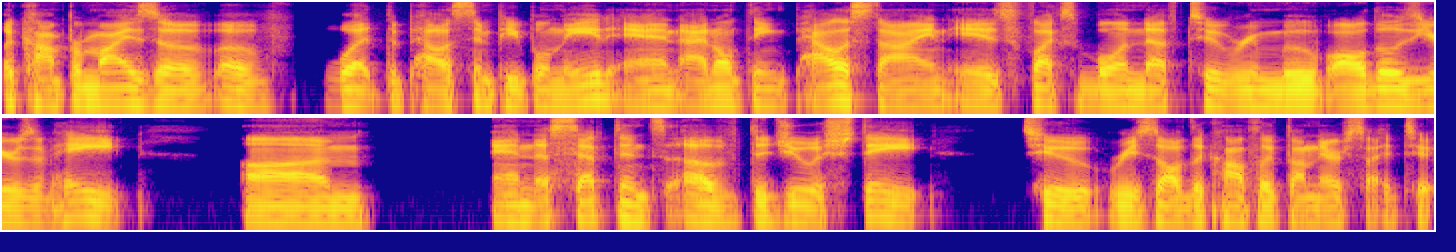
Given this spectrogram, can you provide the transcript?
a compromise of of what the palestinian people need and i don't think palestine is flexible enough to remove all those years of hate um and acceptance of the jewish state to resolve the conflict on their side too.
